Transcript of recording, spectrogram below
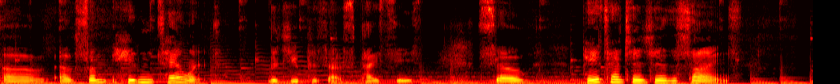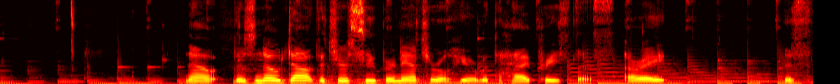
of, of some hidden talent that you possess, Pisces. So pay attention to the signs. Now, there's no doubt that you're supernatural here with the High Priestess, alright? This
